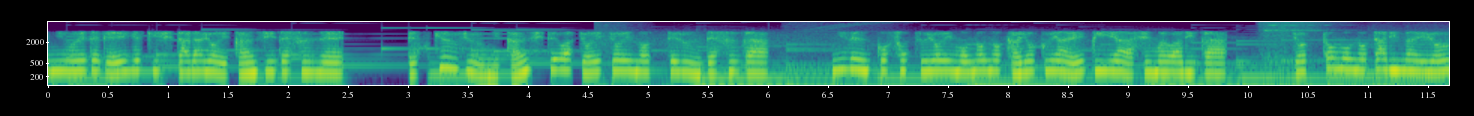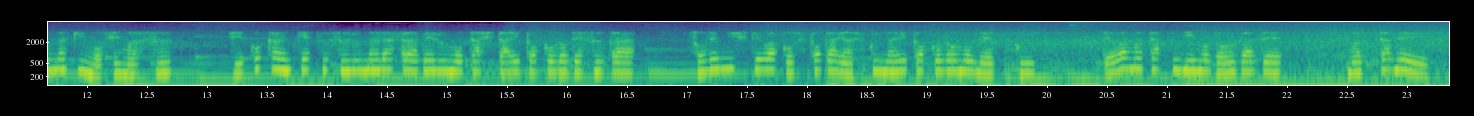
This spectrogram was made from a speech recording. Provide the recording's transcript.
に上で迎撃したら良い感じですね。F90 に関してはちょいちょい乗ってるんですが、2連こそ強いものの火力や AP や足回りが、ちょっと物足りないような気もします。自己完結するならサーベルも足したいところですが、それにしてはコストが安くないところもネック。ではまた次の動画で。まったねー。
